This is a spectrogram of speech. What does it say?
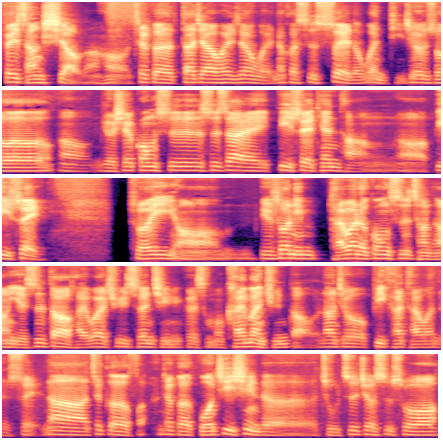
非常小了哈，这个大家会认为那个是税的问题，就是说，嗯，有些公司是在避税天堂啊避税。所以啊，比如说，您台湾的公司常常也是到海外去申请一个什么开曼群岛，那就避开台湾的税。那这个法，这个国际性的组织就是说，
